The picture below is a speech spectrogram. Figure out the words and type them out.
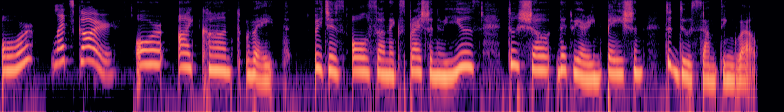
or, Let's go. or I can't wait, which is also an expression we use to show that we are impatient to do something well.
